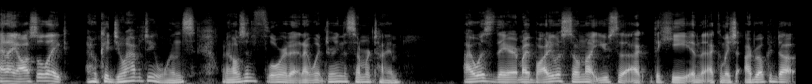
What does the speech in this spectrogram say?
And I also like okay. Do you know what happened to me once when I was in Florida and I went during the summertime? I was there. My body was so not used to the, the heat and the acclimation. I broke into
